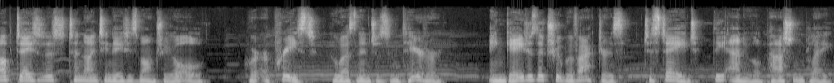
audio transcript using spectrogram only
updated it to 1980s Montreal, where a priest who has an interest in theatre engages a troupe of actors to stage the annual Passion Play.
